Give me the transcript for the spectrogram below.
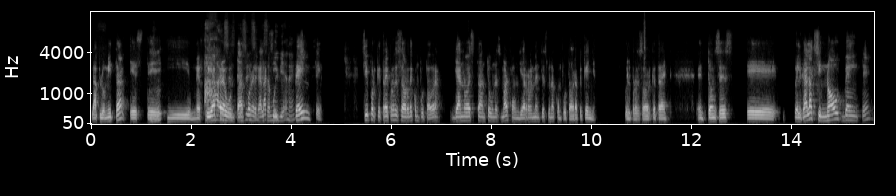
la plumita, este, y me fui a ah, preguntar por el Galaxy 20. ¿eh? Sí, porque trae procesador de computadora. Ya no es tanto un smartphone, ya realmente es una computadora pequeña con el procesador que traen. Entonces, eh, el Galaxy Note 20,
